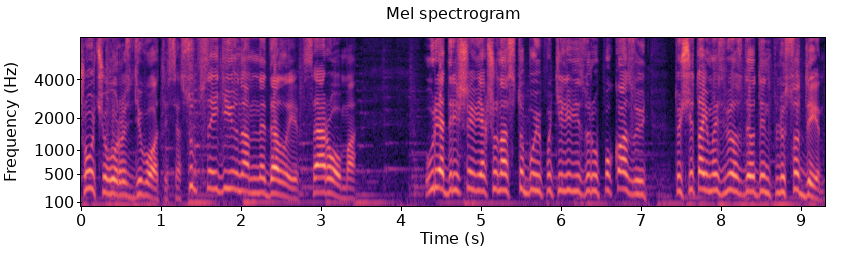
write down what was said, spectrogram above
Що чого роздіватися? Субсидію нам не дали, все Рома. Уряд рішив, якщо нас з тобою по телевізору показують, то считай ми зв'язки один плюс один.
